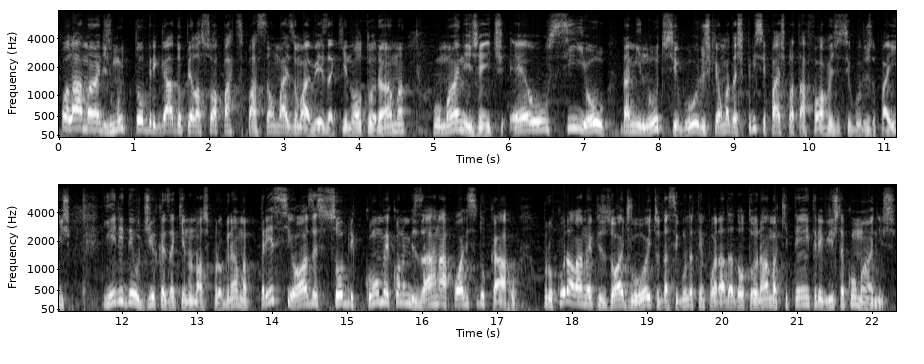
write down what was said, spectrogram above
Olá, Mandes, muito obrigado pela sua participação mais uma vez aqui no Autorama. O Mani, gente, é o CEO da Minutos Seguros, que é uma das principais plataformas de seguros do país, e ele deu dicas aqui no nosso programa preciosas sobre como economizar na apólice do carro. Procura lá no episódio 8 da segunda temporada do Autorama que tem a entrevista com o Manes.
